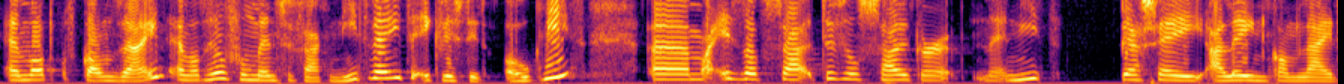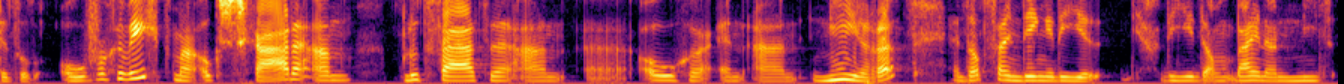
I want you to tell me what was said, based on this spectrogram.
En wat of kan zijn. En wat heel veel mensen vaak niet weten. Ik wist dit ook niet. Uh, maar is dat te veel suiker niet per se alleen kan leiden tot overgewicht. Maar ook schade aan bloedvaten, aan uh, ogen en aan nieren. En dat zijn dingen die je, ja, die je dan bijna niet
